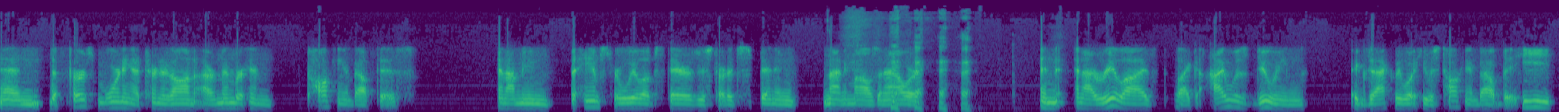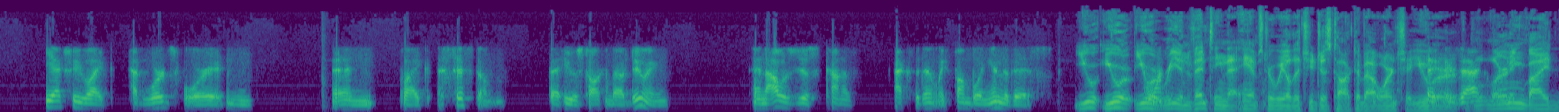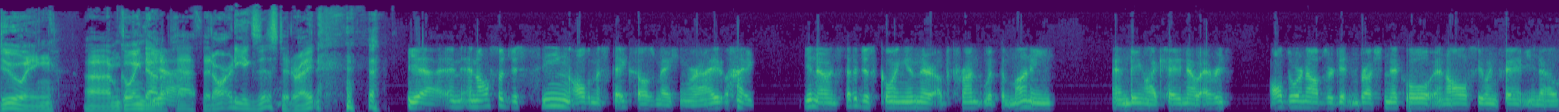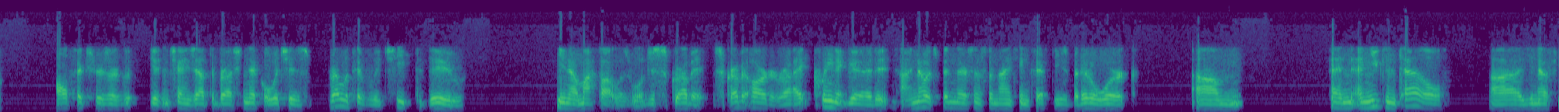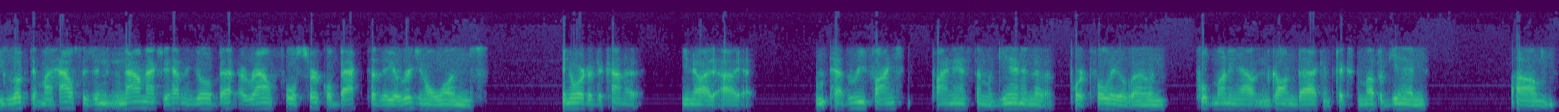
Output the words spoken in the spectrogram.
And the first morning I turned it on, I remember him talking about this. And I mean, the hamster wheel upstairs just started spinning 90 miles an hour. and and I realized like I was doing exactly what he was talking about, but he he actually like had words for it and and like a system that he was talking about doing. And I was just kind of accidentally fumbling into this. You you were you were reinventing that hamster wheel that you just talked about, weren't you? You were exactly. learning by doing, um, going down yeah. a path that already existed, right? yeah, and and also just seeing all the mistakes I was making, right? Like, you know, instead of just going in there up front with the money and being like, hey, no, every all doorknobs are getting brushed nickel and all ceiling fan, you know, all fixtures are getting changed out to brushed nickel, which is relatively cheap to do you know, my thought was, well, just scrub it, scrub it harder, right? Clean it good. It, I know it's been there since the 1950s, but it'll work. Um, and and you can tell, uh, you know, if you looked at my houses, and now I'm actually having to go back, around full circle back to the original ones in order to kind of, you know, I, I have refinanced them again in a portfolio loan, pulled money out and gone back and fixed them up again. Um,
